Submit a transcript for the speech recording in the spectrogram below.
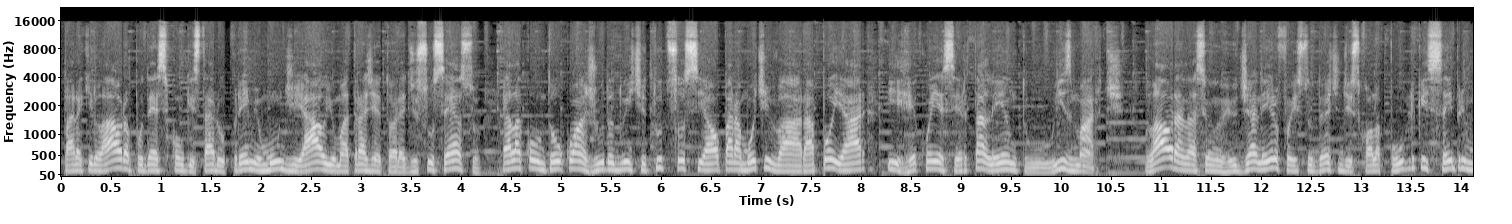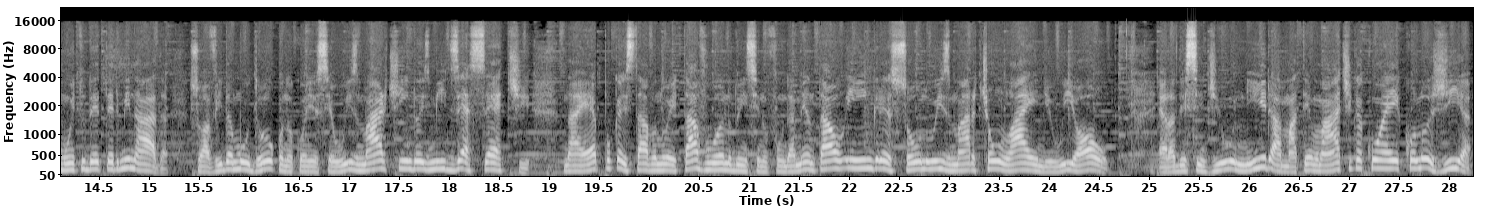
Para que Laura pudesse conquistar o prêmio mundial e uma trajetória de sucesso, ela contou com a ajuda do Instituto Social para motivar, apoiar e reconhecer talento, o SMART. Laura nasceu no Rio de Janeiro, foi estudante de escola pública e sempre muito determinada. Sua vida mudou quando conheceu o Smart em 2017. Na época, estava no oitavo ano do ensino fundamental e ingressou no Smart Online, o IOL. Ela decidiu unir a matemática com a ecologia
